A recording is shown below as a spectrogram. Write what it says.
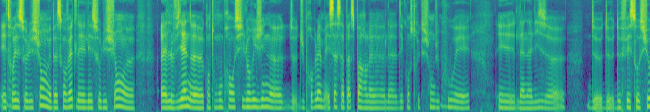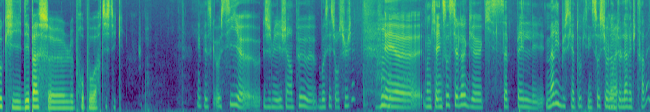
et trouver des solutions, mais parce qu'en fait les, les solutions elles viennent euh, quand on comprend aussi l'origine euh, du problème. Et ça, ça passe par la, déconstruction du coup mm. et, et l'analyse euh, de, de, faits sociaux qui dépassent le propos artistique. Et parce que aussi, j'ai un peu bossé sur le sujet. et donc, il y a une sociologue qui s'appelle Marie Buscato, qui est une sociologue de l'art et du travail.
